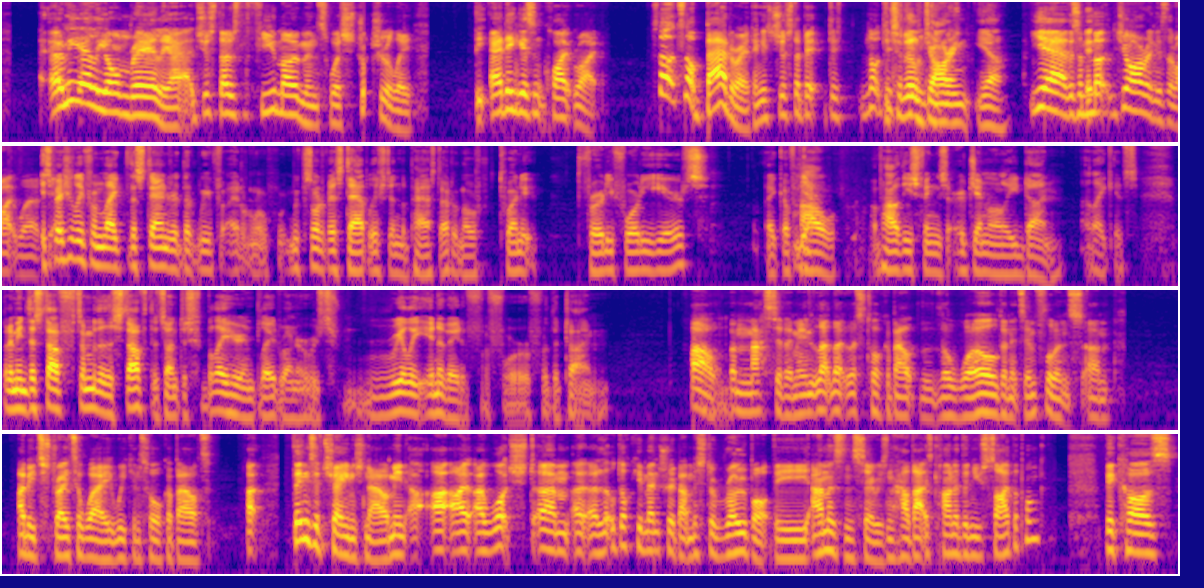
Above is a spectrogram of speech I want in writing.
only early on, really. I, just those few moments where structurally the editing isn't quite right. It's not. It's not bad or anything. It's just a bit dis- not. It's a little jarring, yeah. Yeah, there's a mo- jarring is the right word. yeah. Especially from like the standard that we've I don't know we've sort of established in the past I don't know 20 30 40 years like of Yeah. how of how these things are generally done. Like it's but I mean the stuff some of the stuff that's on display here in Blade Runner was really innovative for for, for the time. Oh, massive! I mean, let, let us talk about the world and its influence. Um, I mean, straight away we can talk about uh, things have changed now. I mean, I I, I watched um, a, a little documentary about Mr. Robot, the Amazon series, and how that is kind of the new cyberpunk, because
